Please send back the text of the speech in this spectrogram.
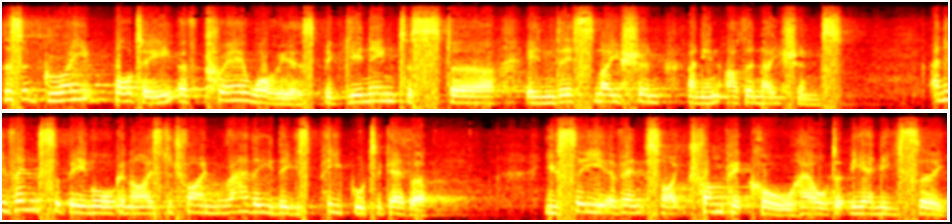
there's a great body of prayer warriors beginning to stir in this nation and in other nations. And events are being organised to try and rally these people together. You see events like Trumpet Call held at the NEC.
